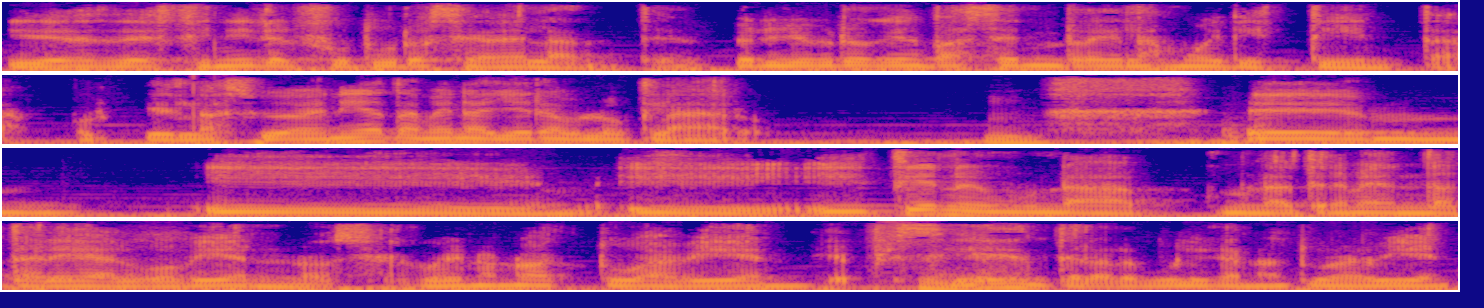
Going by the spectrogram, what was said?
y de definir el futuro hacia adelante. Pero yo creo que va a ser en reglas muy distintas, porque la ciudadanía también ayer habló claro. Mm. Eh, y, y, y, tiene una, una, tremenda tarea el gobierno. Si el gobierno no actúa bien, el presidente de la República no actúa bien.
